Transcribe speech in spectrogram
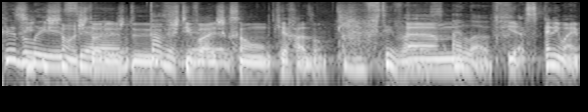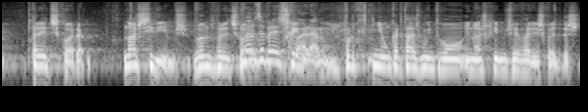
que Sim, Isto são delícia. histórias de Estás a festivais que, são, que arrasam. Festivais, Um, I love. Yes. Anyway, parede de escora. Nós decidimos, vamos a parede de escora. Vamos a Parede de Porque- Escora. Porque tinha um cartaz muito bom e nós queríamos ver várias coisas.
